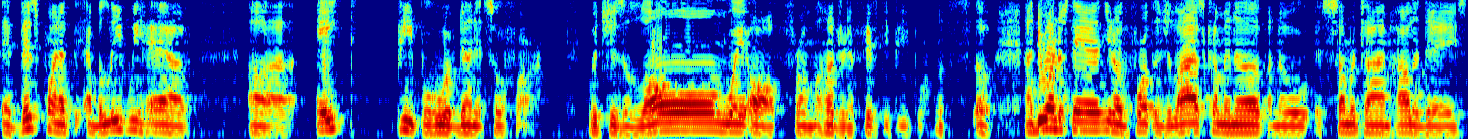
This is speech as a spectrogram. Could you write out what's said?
at this point, I, I believe we have uh, eight people who have done it so far, which is a long way off from 150 people. So I do understand, you know, the 4th of July is coming up. I know it's summertime, holidays,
